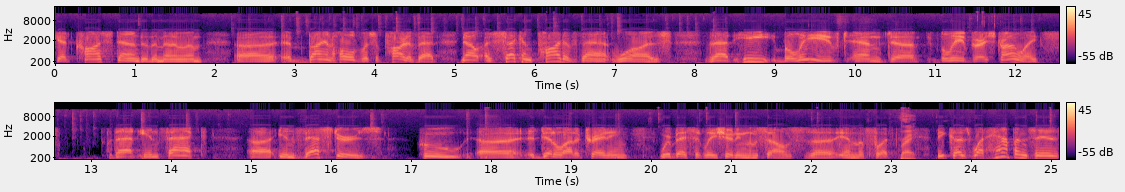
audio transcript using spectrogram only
get costs down to the minimum. Buy and hold was a part of that. Now, a second part of that was that he believed and uh, believed very strongly that in fact uh, investors who uh, did a lot of trading were basically shooting themselves uh, in the foot. Right. Because what happens is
